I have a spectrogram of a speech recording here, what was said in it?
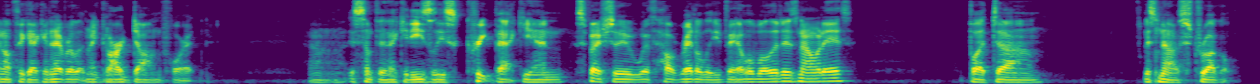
I don't think I can ever let my guard down for it. Uh, it's something that could easily creep back in, especially with how readily available it is nowadays. But um, it's not a struggle.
